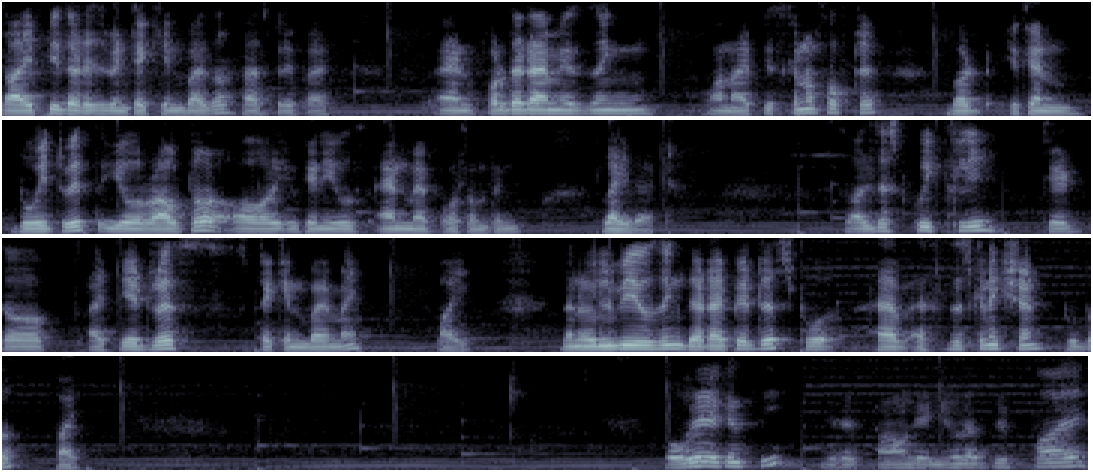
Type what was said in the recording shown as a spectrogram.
the IP that has been taken by the Raspberry Pi. And for that I'm using one IP scanner software but you can do it with your router or you can use nmap or something like that. So i'll just quickly get the ip address taken by my pi. Then we will be using that ip address to have ssh connection to the pi. Over here you can see it has found a new raspberry pi.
